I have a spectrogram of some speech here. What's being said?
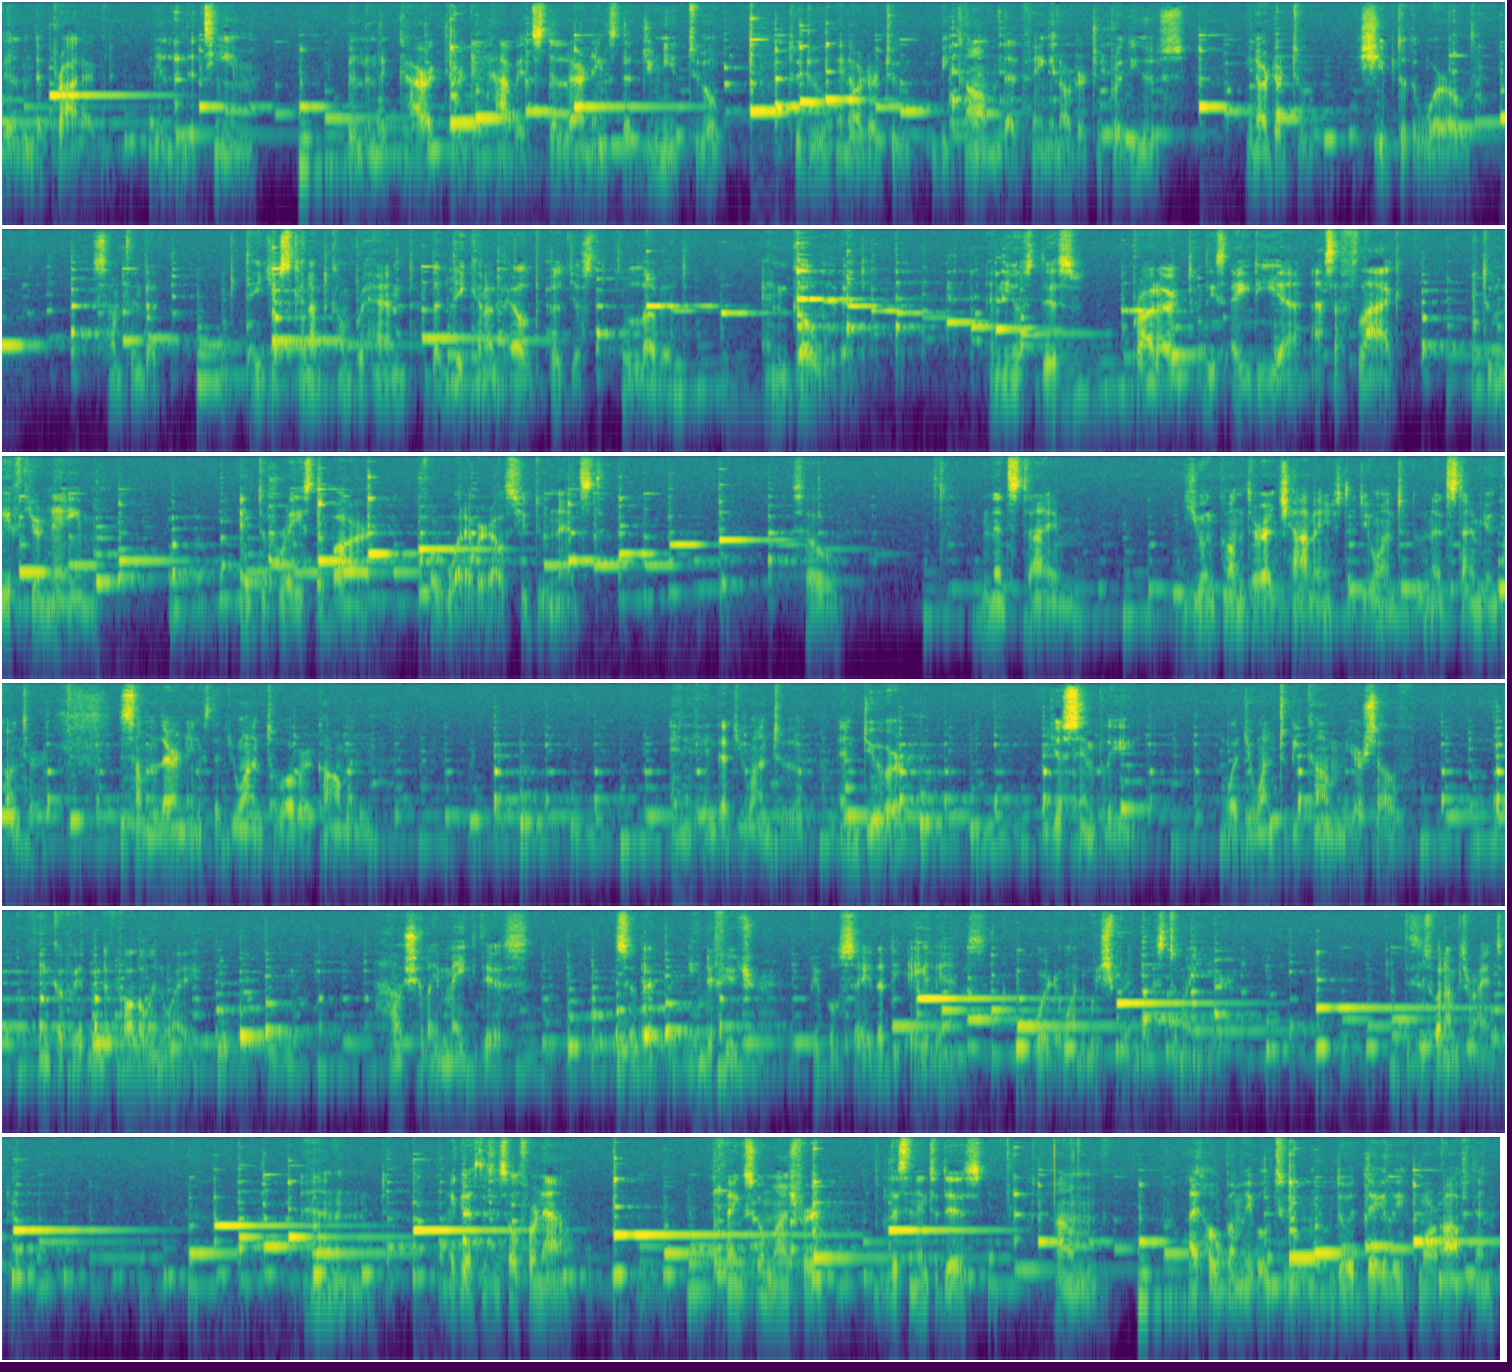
building the product, building the team, building the character, the habits, the learnings that you need to to do in order to become that thing, in order to produce, in order to ship to the world something that they just cannot comprehend, that they cannot help but just love it and go with it. And use this product, this idea as a flag to lift your name and to raise the bar for whatever else you do next. So, next time you encounter a challenge that you want to do, next time you encounter some learnings that you want to overcome, and anything that you want to endure or just simply what you want to become yourself, think of it in the following way shall I make this so that in the future people say that the aliens were the one whispering this to my ear? This is what I'm trying to do. And I guess this is all for now. Thanks so much for listening to this. Um, I hope I'm able to do it daily more often.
